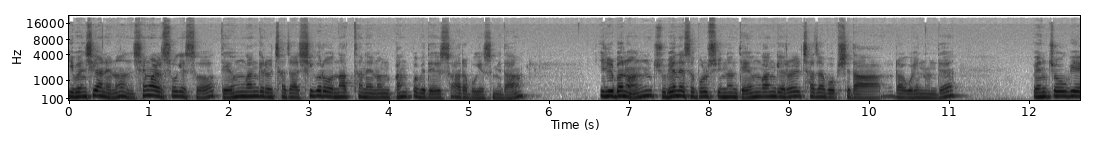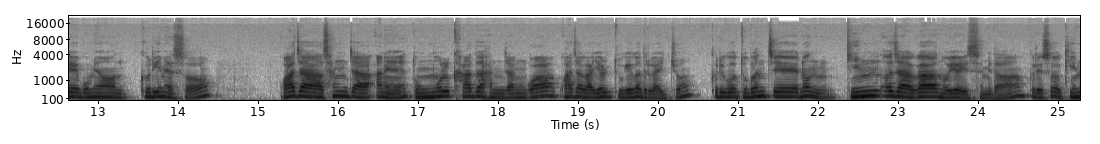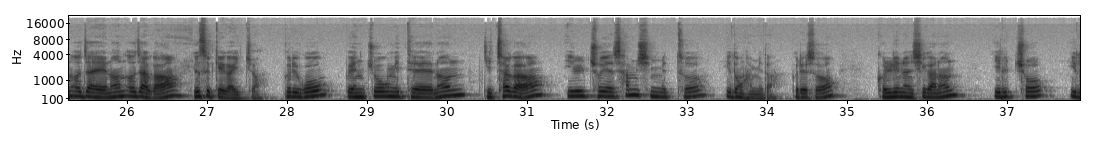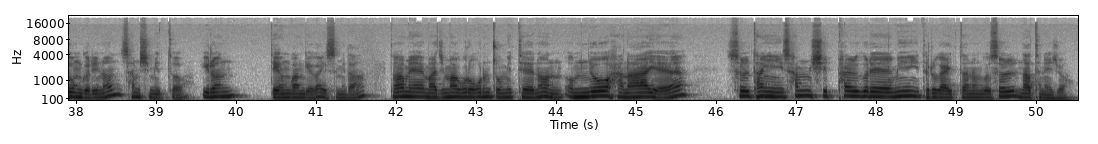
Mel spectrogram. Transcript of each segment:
이번 시간에는 생활 속에서 대응 관계를 찾아 식으로 나타내는 방법에 대해서 알아보겠습니다. 1번은 주변에서 볼 수 있는 대응 관계를 찾아봅시다 라고 했는데 왼쪽 위에 보면 그림에서 과자 상자 안에 동물 카드 한 장과 과자가 12개가 들어가 있죠. 그리고 두 번째는 긴 의자가 놓여 있습니다. 그래서 긴 의자에는 의자가 6개가 있죠. 그리고 왼쪽 밑에는 기차가 1초에 30m 이동합니다. 그래서 걸리는 시간은 1초, 이동 거리는 30m. 이런 대응 관계가 있습니다. 다음에 마지막으로 오른쪽 밑에는 음료 하나에 설탕이 38g이 들어가 있다는 것을 나타내죠.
